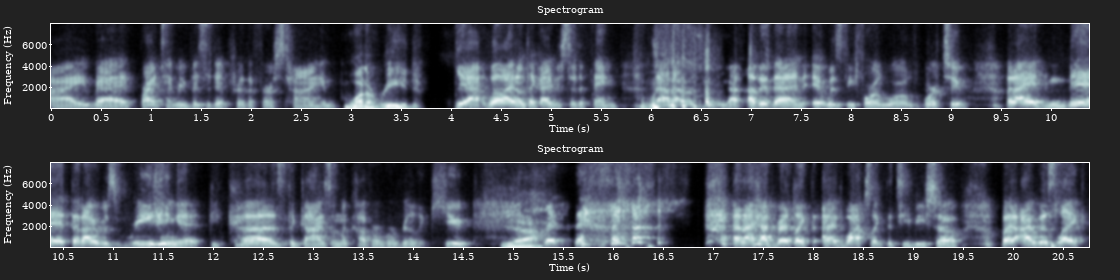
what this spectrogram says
I read Brideshead Revisited for the first time. What a read. Yeah, well, I don't think I understood a thing that I was reading that, other than it was before World War II. But I admit that I was reading it because the guys on the cover were really cute. Yeah. But then, and I had read like I had watched like the TV show, but I was like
